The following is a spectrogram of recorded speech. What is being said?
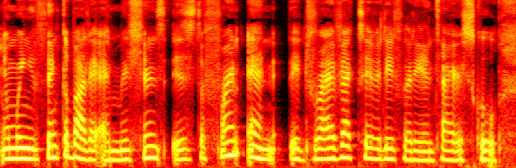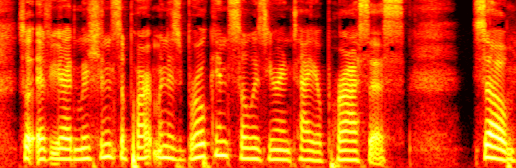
And when you think about it, admissions is the front end. They drive activity for the entire school. So if your admissions department is broken, so is your entire process. So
